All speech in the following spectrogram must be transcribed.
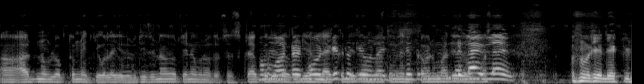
આજનો બ્લોગ તમને કેવો લાગ્યો? જરૂરથી જણાવો ચેનલ બનાવો તો સબસ્ક્રાઇબ કરી દેજો વીડિયો લાઈક કરી દેજો તમને કમેન્ટ મારી દેજો. next video.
